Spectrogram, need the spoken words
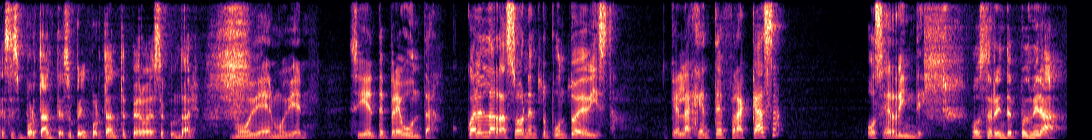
Eso es importante, es súper importante, pero es secundario. Muy bien, muy bien. Siguiente pregunta. ¿Cuál es la razón en tu punto de vista? ¿Que la gente fracasa o se rinde? o se rinde. Pues mira,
